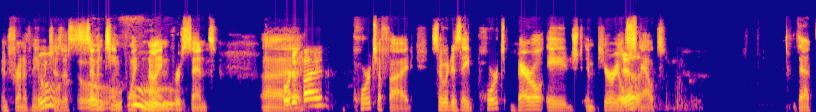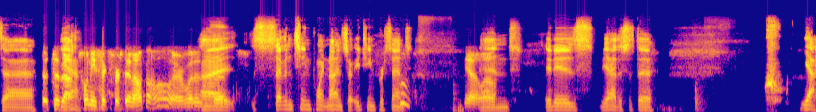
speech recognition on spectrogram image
in front of me, which is a seventeen point nine percent. Uh, Fortified? portified. So it is a port barrel aged imperial Yeah. stout. That uh, It's about 26% alcohol, or what is uh, seventeen point nine, so eighteen percent, Yeah, well, and it is yeah. This is the yeah.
